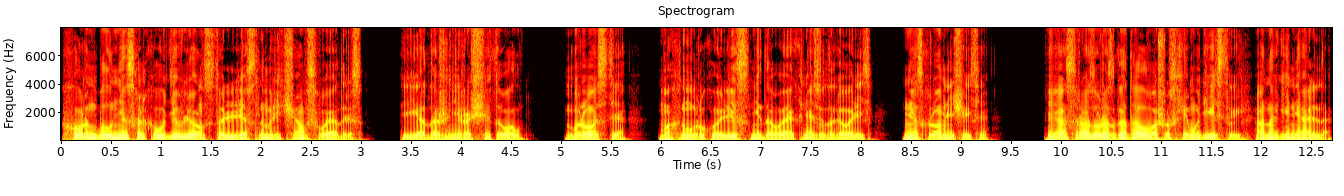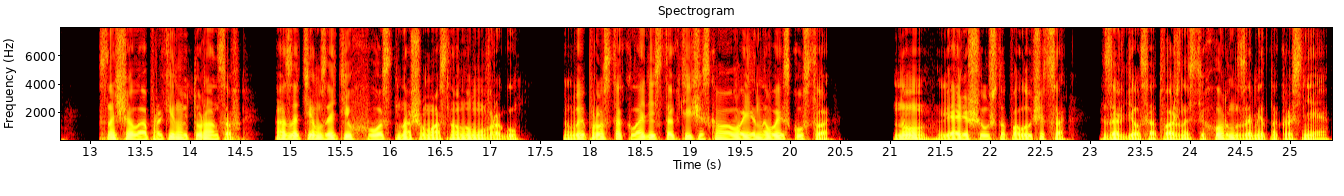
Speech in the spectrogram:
Хорн был несколько удивлен столь лестным речам в свой адрес. «Я даже не рассчитывал». «Бросьте», — махнул рукой Лис, не давая князю договорить. «Не скромничайте. Я сразу разгадал вашу схему действий, она гениальна. Сначала опрокинуть туранцев, а затем зайти в хвост нашему основному врагу. Вы просто кладезь тактического военного искусства». «Ну, я решил, что получится», — зарделся от важности Хорн, заметно краснея.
